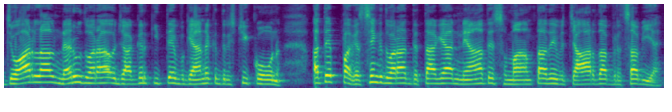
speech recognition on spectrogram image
ਜਵਾਹਰ ਲਾਲ ਨਹਿਰੂ ਦੁਆਰਾ ਉਜਾਗਰ ਕੀਤੇ ਵਿਗਿਆਨਕ ਦ੍ਰਿਸ਼ਟੀਕੋਣ ਅਤੇ ਭਗਤ ਸਿੰਘ ਦੁਆਰਾ ਦਿੱਤਾ ਗਿਆ ਨਿਆਂ ਤੇ ਸਮਾਨਤਾ ਦੇ ਵਿਚਾਰ ਦਾ ਵਿਰਸਾ ਵੀ ਹੈ।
